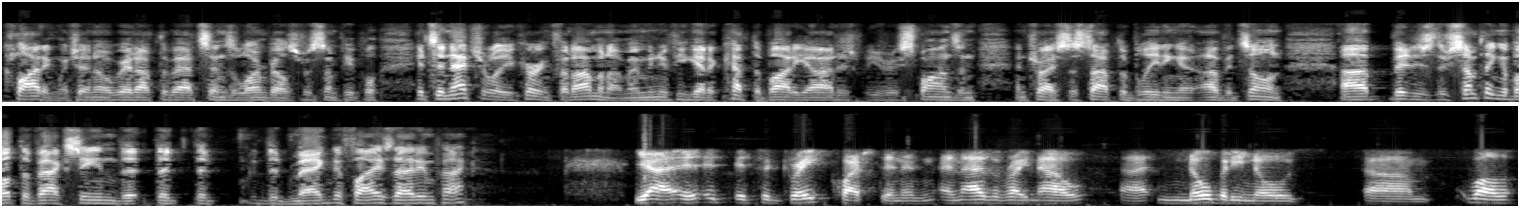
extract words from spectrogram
clotting, which I know right off the bat sends alarm bells for some people, it's a naturally occurring phenomenon. I mean, if you get a cut, the body out, it responds and, and tries to stop the bleeding of its own. Uh, but is there something about the vaccine that, that, that, that magnifies that impact? Yeah, it, it's a great question. And, and as of right now, uh, nobody knows. Um, well,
